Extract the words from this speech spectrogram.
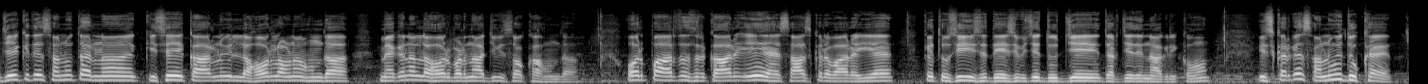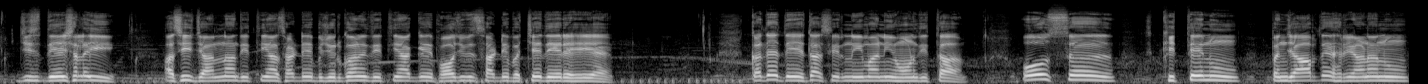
ਜੇ ਕਿਤੇ ਸਾਨੂੰ ਧਰਨਾ ਕਿਸੇ ਕਾਰਨ ਵੀ ਲਾਹੌਰ ਲਾਉਣਾ ਹੁੰਦਾ, ਮੈਂ ਕਹਿੰਦਾ ਲਾਹੌਰ ਵੜਨਾ ਅੱਜ ਵੀ ਸੌਖਾ ਹੁੰਦਾ। ਔਰ ਭਾਰਤ ਸਰਕਾਰ ਇਹ ਅਹਿਸਾਸ ਕਰਵਾ ਰਹੀ ਹੈ ਕਿ ਤੁਸੀਂ ਇਸ ਦੇਸ਼ ਵਿੱਚ ਦੂਜੇ ਦਰਜੇ ਦੇ ਨਾਗਰਿਕ ਹੋ। ਇਸ ਕਰਕੇ ਸਾਨੂੰ ਵੀ ਦੁੱਖ ਹੈ, ਜਿਸ ਦੇਸ਼ ਲਈ ਅਸੀਂ ਜਾਨਾਂ ਦਿੱਤੀਆਂ, ਸਾਡੇ ਬਜ਼ੁਰਗਾਂ ਨੇ ਦਿੱਤੀਆਂ, ਅੱਗੇ ਫੌਜ ਵਿੱਚ ਸਾਡੇ ਬੱਚੇ ਦੇ ਰਹੇ ਹੈ। ਕਦੇ ਦੇਸ਼ ਦਾ ਸਿਰ ਨੀਵਾਂ ਨਹੀਂ ਹੋਣ ਦਿੱਤਾ। ਉਸ ਖਿੱਤੇ ਨੂੰ ਪੰਜਾਬ ਤੇ ਹਰਿਆਣਾ ਨੂੰ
